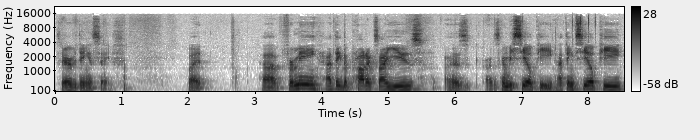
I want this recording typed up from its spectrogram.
so everything is safe. But uh, for me, I think the products I use is it's going to be CLP. I think CLP,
